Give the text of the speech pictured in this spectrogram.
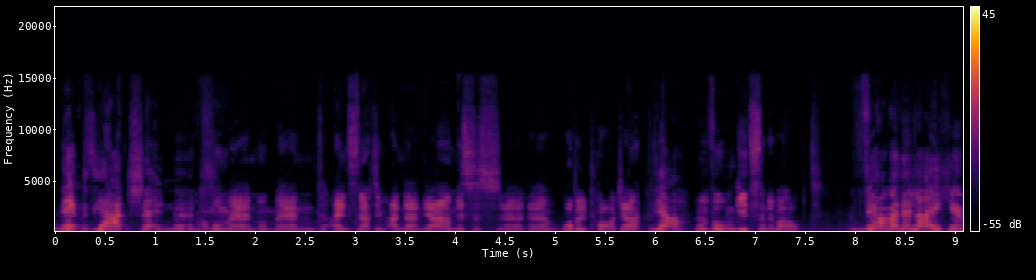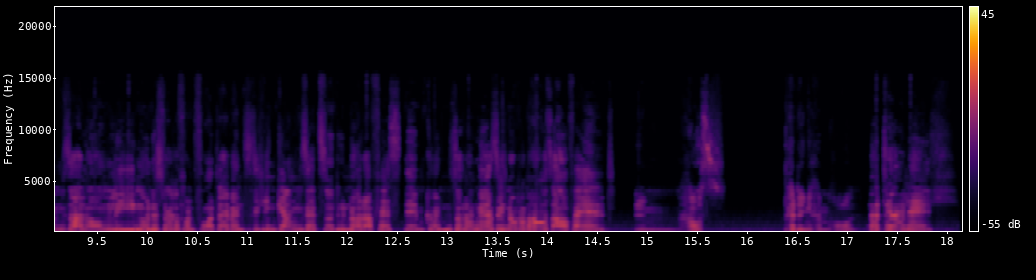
nehmen Sie Handschellen mit. Oh, Moment, Moment. Eins nach dem anderen, ja, Mrs. Äh, äh, Wobbleport, ja? Ja, Äh, worum geht's denn überhaupt? wir haben eine Leiche im Salon liegen und es wäre von Vorteil, wenn Sie sich in Gang setzen und den Mörder festnehmen könnten, solange er sich noch im Haus aufhält. Im Haus? Paddingham Hall? Natürlich.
